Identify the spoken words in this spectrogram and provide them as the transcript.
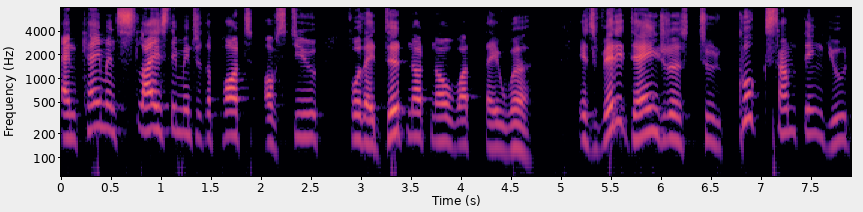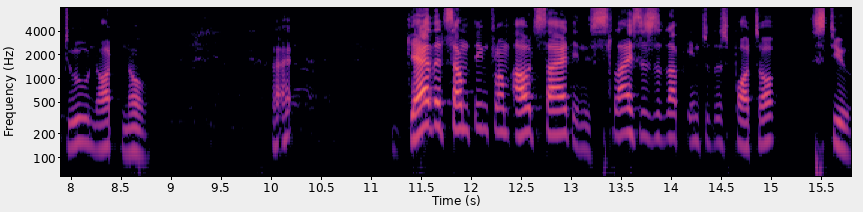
and came and sliced them into the pot of stew, for they did not know what they were. It's very dangerous to cook something you do not know. Right? gathered something from outside and he slices it up into this pot of stew.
